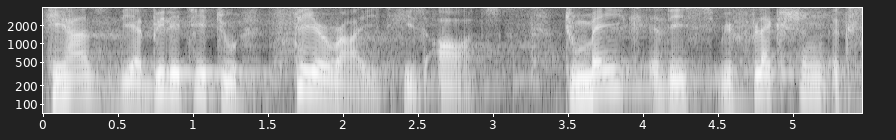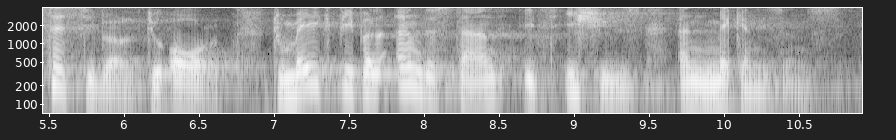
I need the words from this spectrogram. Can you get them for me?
He has the ability to theorize his art, to make this reflection accessible to all, to make people understand its issues and mechanisms.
